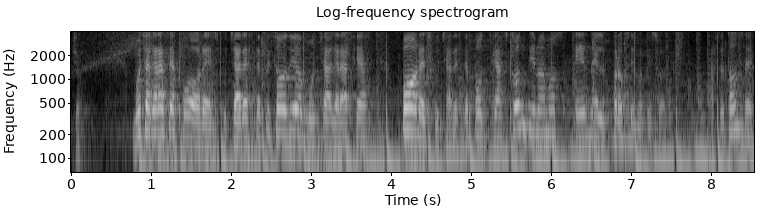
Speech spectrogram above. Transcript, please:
yo. Muchas gracias por escuchar este episodio, muchas gracias por escuchar este podcast. Continuamos en el próximo episodio. Hasta entonces,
